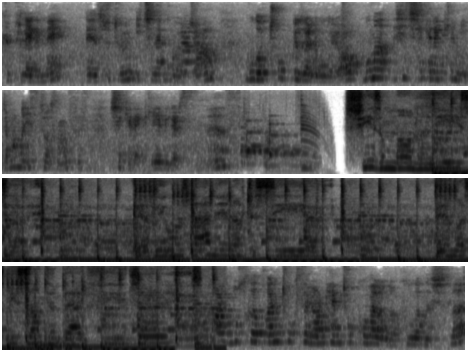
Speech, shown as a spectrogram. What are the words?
küplerini e, sütümün içine koyacağım. Bu da çok güzel oluyor. Buna hiç şeker eklemeyeceğim ama istiyorsanız siz şeker ekleyebilirsiniz. She's a Mona Lisa. Everyone's lining up to see her. There must be something features. Tarz buz kalıplarını çok seviyorum. Hem çok kolay oluyor, kullanışlı.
